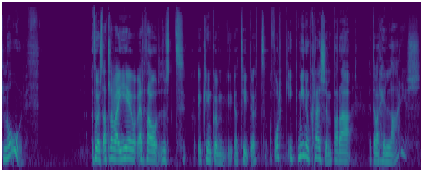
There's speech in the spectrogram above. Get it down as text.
hlóðu við. Þú veist, allavega ég er þá veist, kringum títugt og fólk í mínum kreðsum bara þetta var hilarious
